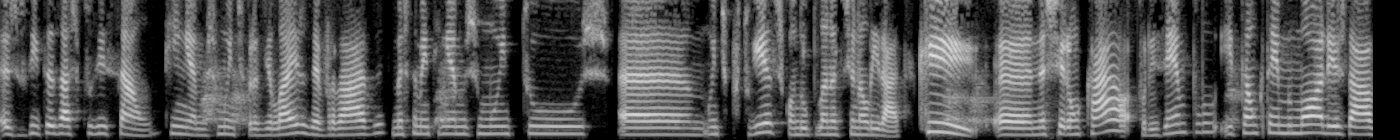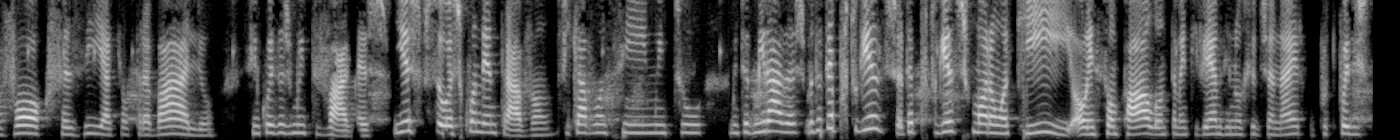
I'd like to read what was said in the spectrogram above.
as visitas à exposição tínhamos muitos brasileiros, é verdade, mas também tínhamos muitos, uh, muitos portugueses com dupla nacionalidade que uh, nasceram cá, por exemplo, e então que têm memórias da avó que fazia aquele trabalho assim, coisas muito vagas. E as pessoas, quando entravam, ficavam assim muito muito admiradas, mas até portugueses, até portugueses que moram aqui ou em São Paulo, onde também tivemos, e no Rio de Janeiro, porque depois isto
